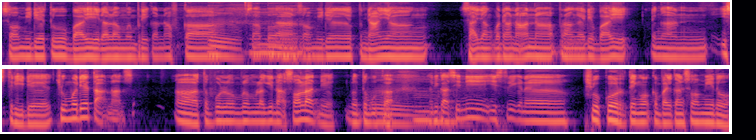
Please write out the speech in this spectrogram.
suami dia tu baik dalam memberikan nafkah Hmm, sabar. dan suami dia penyayang sayang pada anak-anak perangai dia baik dengan isteri dia cuma dia tak nak ah ha, belum belum lagi nak solat dia belum terbuka hmm. jadi kat sini isteri kena syukur tengok kebaikan suami tu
